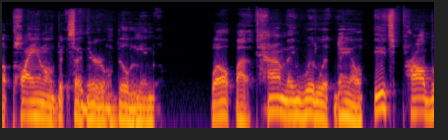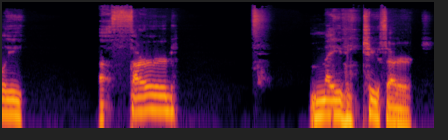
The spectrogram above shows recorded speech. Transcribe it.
a plan on say they're on building in. Well, by the time they whittle it down, it's probably a third, maybe two thirds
